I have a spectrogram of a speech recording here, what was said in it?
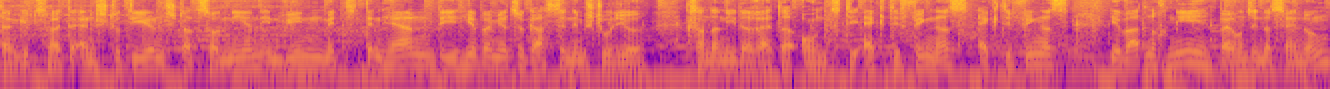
dann gibt es heute ein Studieren statt Sonieren in Wien mit den Herren, die hier bei mir zu Gast sind im Studio, Xander Niederreiter und die Active Fingers. Active Fingers, ihr wart noch nie bei uns in der Sendung,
